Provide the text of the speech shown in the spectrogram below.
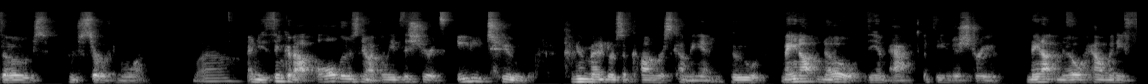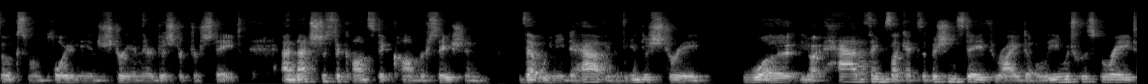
those who've served more. Wow. And you think about all those new, I believe this year it's 82 new members of Congress coming in who may not know the impact of the industry, may not know how many folks are employed in the industry in their district or state. And that's just a constant conversation that we need to have. You know, the industry was, you know, it had things like exhibitions day through IAEE, which was great,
